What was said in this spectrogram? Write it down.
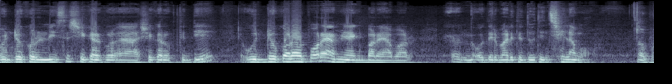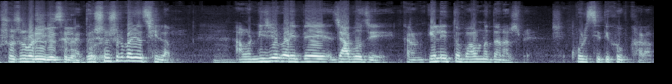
উইথড্র করে নিয়েছে স্বীকার স্বীকারোক্তি দিয়ে। উইথড্র করার পরে আমি একবারে আবার ওদের বাড়িতে দুদিন ছিলামও। শ্বশুর বাড়িও গেছিলেন হ্যাঁ, তো? শ্বশুর বাড়িও ছিলাম। আমার নিজের বাড়িতে যাব যে, কারণ গেলেই তো ভাবনাদার আসবে। পরিস্থিতি খুব খারাপ।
